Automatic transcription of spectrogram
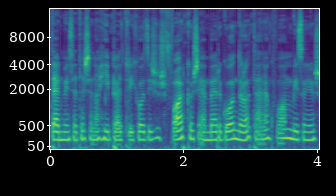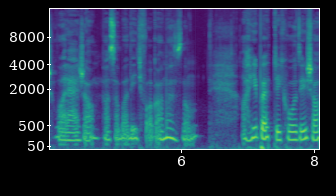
Természetesen a hipertrichózisos farkas ember gondolatának van bizonyos varázsa, ha szabad így fogalmaznom. A hipertrichózis a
